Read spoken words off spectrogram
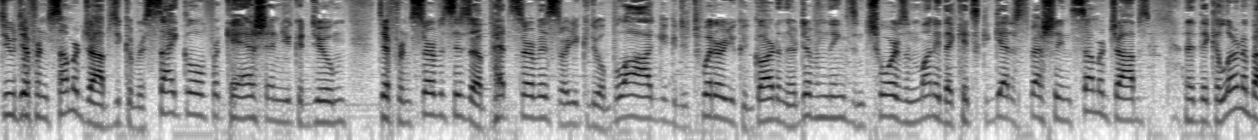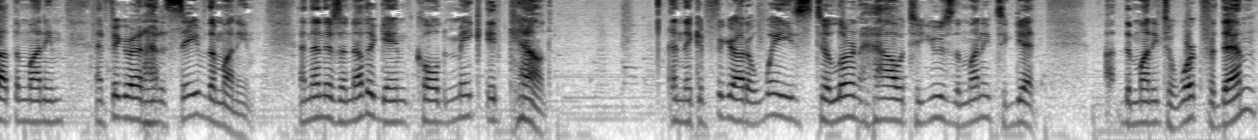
do different summer jobs. You could recycle for cash, and you could do different services, a pet service, or you could do a blog, you could do Twitter, you could garden. There are different things and chores and money that kids could get, especially in summer jobs, that they could learn about the money and figure out how to save the money. And then there's another game called Make It Count. And they could figure out ways to learn how to use the money to get uh, the money to work for them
